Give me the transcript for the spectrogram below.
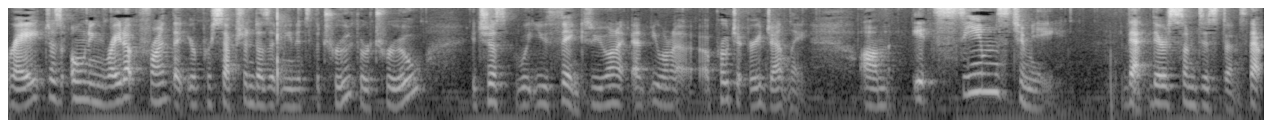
Right? Just owning right up front that your perception doesn't mean it's the truth or true. It's just what you think. So you want to you want to approach it very gently. Um, it seems to me that there's some distance that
